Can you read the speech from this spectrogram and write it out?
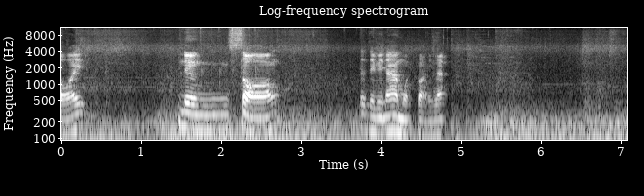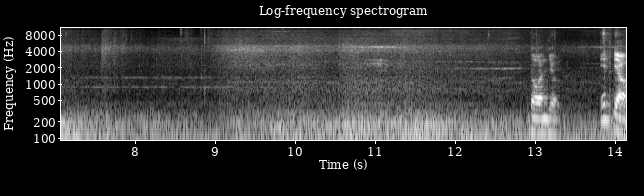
ร้อยหนึ่งสองเตมิน่าหมดก่อนอีกแล้วโดนอยู่ นิดเดียว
